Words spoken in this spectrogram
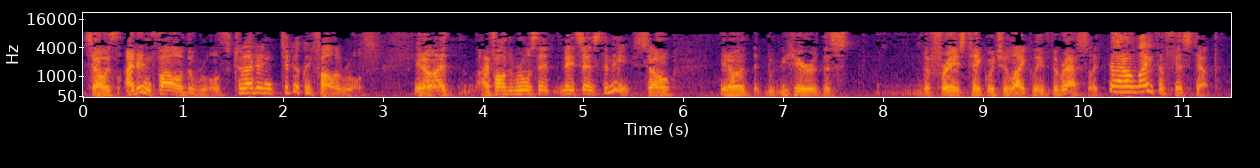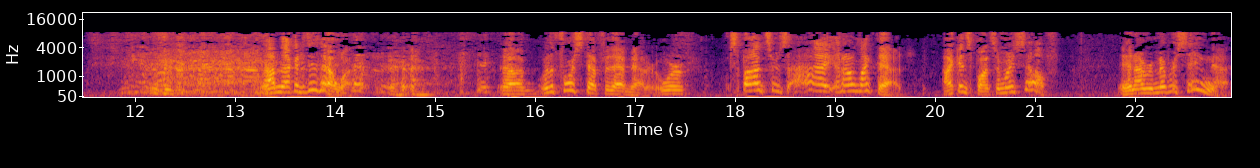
So I, was, I didn't follow the rules because I didn't typically follow rules. You know, I, I followed the rules that made sense to me. So you know, we hear this, the phrase, take what you like, leave the rest. Like, I don't like the fifth step. I'm not going to do that one. um, or the fourth step for that matter. Or sponsors, I, I don't like that. I can sponsor myself. And I remember saying that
